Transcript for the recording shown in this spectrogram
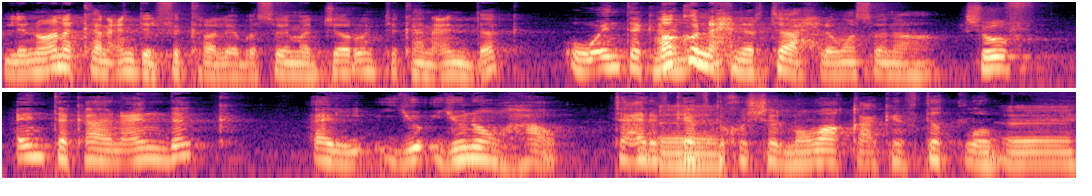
لأنه أنا كان عندي الفكرة اللي بسوي متجر وأنت كان عندك وأنت كان ما كنا حنرتاح لو ما سويناها شوف أنت كان عندك you know how تعرف كيف إيه. تخش المواقع كيف تطلب إيه.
